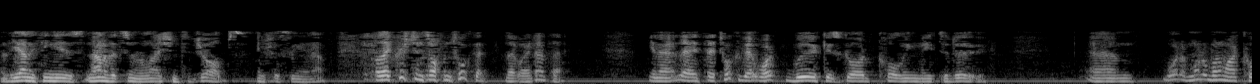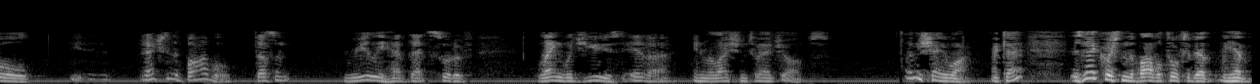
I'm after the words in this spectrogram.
The only thing is, none of it's in relation to jobs, interestingly enough. Although Christians often talk that, that way, don't they? You know, they, they talk about what work is God calling me to do. Um, what, what, what am I called? Actually, the Bible doesn't really have that sort of language used ever in relation to our jobs. Let me show you why. Okay, there's no question the Bible talks about we have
